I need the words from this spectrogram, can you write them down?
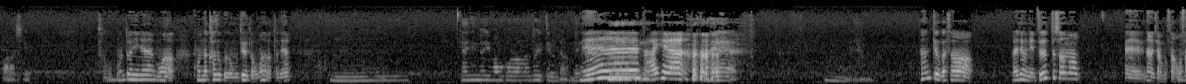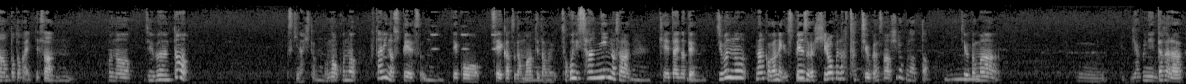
素晴らしい。そう本当にねまあこんな家族が持てるとは思わなかったね。うん。来年の今頃はどう言ってるんだろうね。ねえ 大変。ねなんていうかさあれだよねずっとその、えー、奈々ちゃんもさうんお散歩とか行ってうんさ、この自分と好きな人のこの2人のスペースでこう生活が回ってたのに、そこに3人のさうん。携帯になって、うん。自分のなんかわかんないけどスペースが広くなったっていうかさ、広くなった。っていうかまあうん逆にだから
